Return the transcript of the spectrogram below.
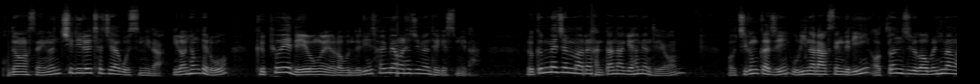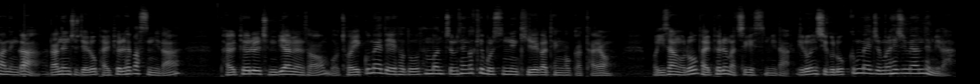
고등학생은 7위를 차지하고 있습니다. 이런 형태로 그 표의 내용을 여러분들이 설명을 해주면 되겠습니다. 그리고 끝맺은 말은 간단하게 하면 돼요. 어, 지금까지 우리나라 학생들이 어떤 직업을 희망하는가라는 주제로 발표를 해봤습니다. 발표를 준비하면서 뭐 저의 꿈에 대해서도 한 번쯤 생각해 볼 수 있는 기회가 된 것 같아요. 어, 이상으로 발표를 마치겠습니다. 이런 식으로 끝맺음을 해주면 됩니다.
